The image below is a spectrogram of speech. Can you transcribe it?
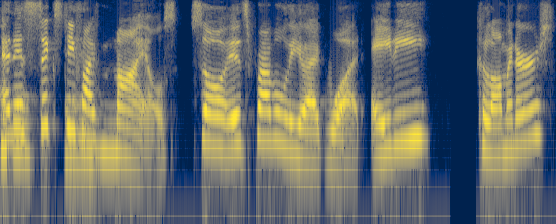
and it's Mhm. 65 miles so it's probably like what 80 kilometers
